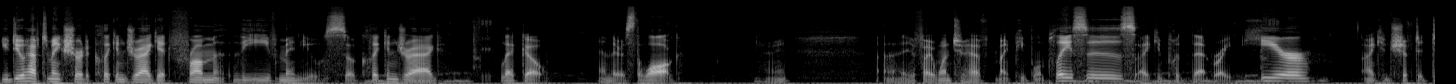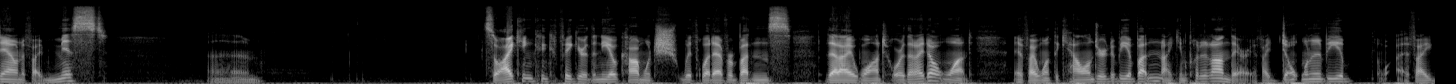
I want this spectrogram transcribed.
You do have to make sure to click and drag it from the Eve menu. So click and drag, let go, and there's the log. Right. Uh, if I want to have my people and places, I can put that right here. I can shift it down if I missed. Um, so I can configure the Neocom which, with whatever buttons that I want or that I don't want. If I want the calendar to be a button, I can put it on there. If I don't want to be a, if I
